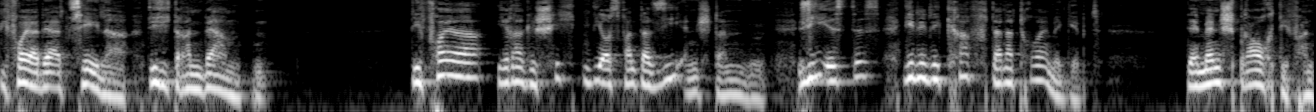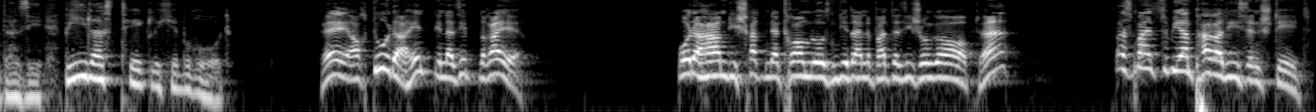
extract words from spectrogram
die Feuer der Erzähler, die sich daran wärmten. Die Feuer ihrer Geschichten, die aus Fantasie entstanden. Sie ist es, die dir die Kraft deiner Träume gibt. Der Mensch braucht die Fantasie, wie das tägliche Brot. Hey, auch du da hinten in der siebten Reihe. Oder haben die Schatten der Traumlosen dir deine Fantasie schon geraubt, hä? Was meinst du, wie ein Paradies entsteht?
